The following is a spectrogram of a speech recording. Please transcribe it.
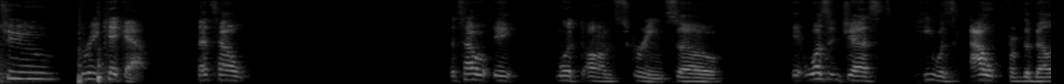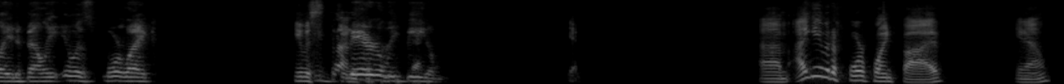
two, three kick out. That's how that's how it looked on screen. So it wasn't just he was out from the belly to belly. It was more like He was he barely beat him. Yeah. Um, I gave it a 4.5, you know.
